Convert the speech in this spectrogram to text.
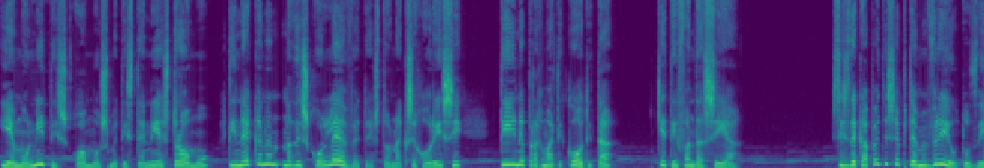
Η αιμονή της όμως με τις ταινίες τρόμου την έκαναν να δυσκολεύεται στο να ξεχωρίσει τι είναι πραγματικότητα και τι φαντασία. Στις 15 Σεπτεμβρίου του 2004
